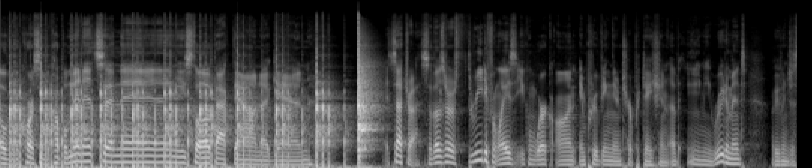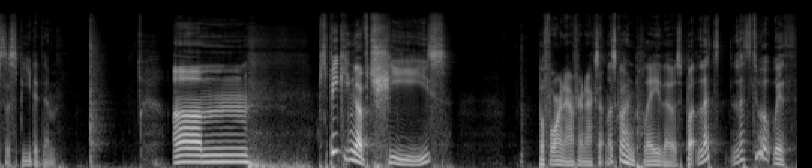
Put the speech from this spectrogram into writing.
over the course of a couple minutes, and then you slow it back down again, etc. So those are three different ways that you can work on improving the interpretation of any rudiment, or even just the speed of them. Um, speaking of cheese, before and after an accent, let's go ahead and play those. But let's let's do it with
